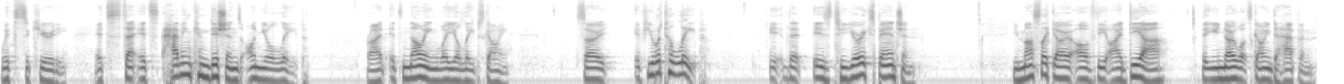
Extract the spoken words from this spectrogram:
with security. It's it's having conditions on your leap. Right? It's knowing where your leap's going. So, if you were to leap it, that is to your expansion, you must let go of the idea that you know what's going to happen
